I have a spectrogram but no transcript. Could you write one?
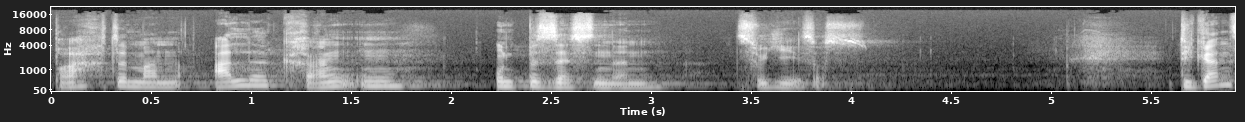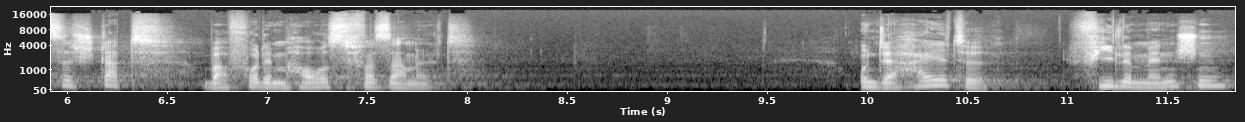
brachte man alle Kranken und Besessenen zu Jesus. Die ganze Stadt war vor dem Haus versammelt. Und er heilte viele Menschen,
